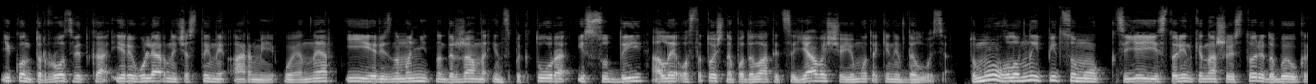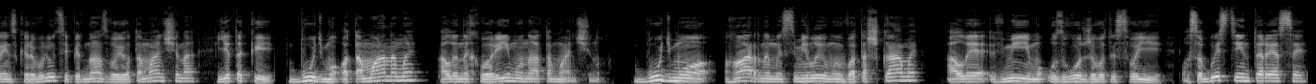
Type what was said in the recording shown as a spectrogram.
і контррозвідка, і регулярні частини армії УНР, і різноманітна державна інспектура, і суди, але остаточно подолати це явище йому так і не вдалося. Тому головний підсумок цієї сторінки нашої історії доби української революції під назвою Отаманщина є такий: будьмо отаманами але не хворіємо на атаманщину. Будьмо гарними, сміливими ватажками, але вміємо узгоджувати свої особисті інтереси,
